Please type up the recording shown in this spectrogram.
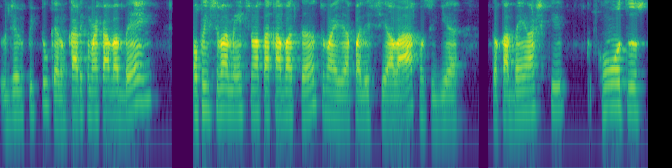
o Diego Pitu, que era um cara que marcava bem, ofensivamente não atacava tanto, mas aparecia lá, conseguia tocar bem. Eu acho que com outros,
